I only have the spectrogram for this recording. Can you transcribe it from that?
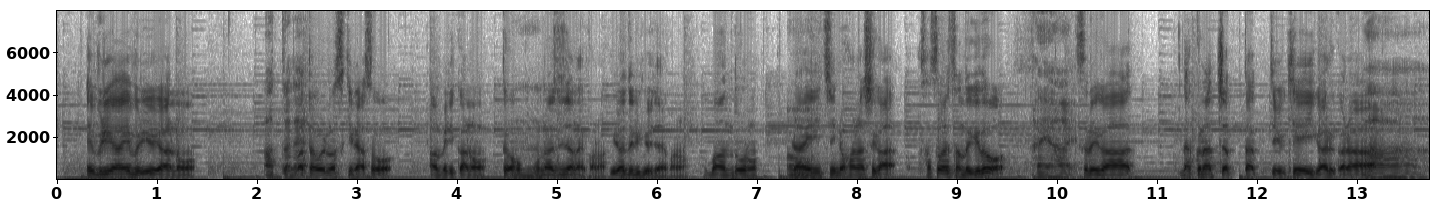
「エブリアン・エブリア」のあったね。また俺の好きなそうアメリカのて同じじゃないかな、フィラデルフィアじゃないかな？バンドのうん。来日の話が誘われてたんだけど、はいはい。それがなくなっちゃったっていう経緯があるからあ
